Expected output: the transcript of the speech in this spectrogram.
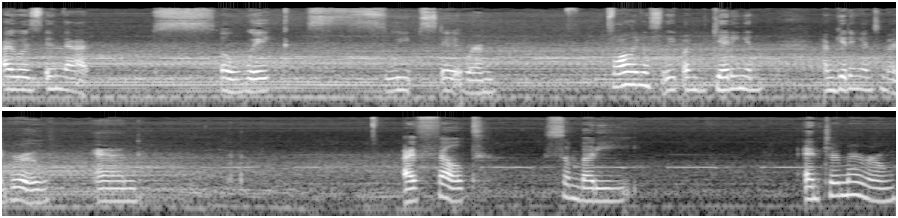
I was in that awake sleep state where I'm falling asleep I'm getting in I'm getting into my groove and I felt somebody enter my room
